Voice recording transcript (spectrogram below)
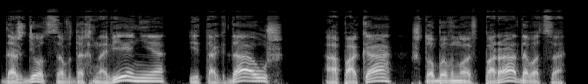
дождется вдохновения, и тогда уж... А пока, чтобы вновь порадоваться,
